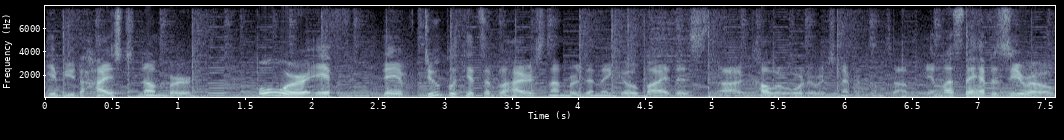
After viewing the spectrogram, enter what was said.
give you the highest number. Or if they have duplicates of the highest number, then they go by this uh, color order, which never comes up. Unless they have a zero,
